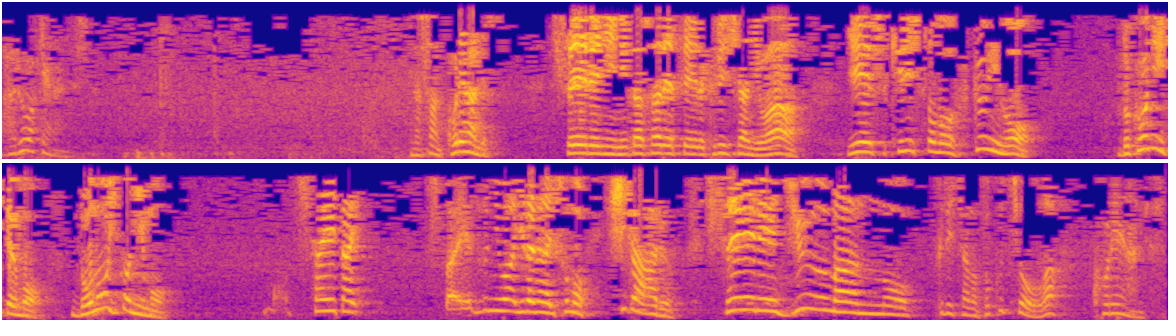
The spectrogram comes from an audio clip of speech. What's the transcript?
あるわけなんです。皆さん、これなんです。精霊に満たされているクリスチャンには、イエス・キリストの福音をどこにいても、どの人にも伝えたい。伝えずにはいられない、その火がある。精霊10万のクリスチャンの特徴はこれなんです。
